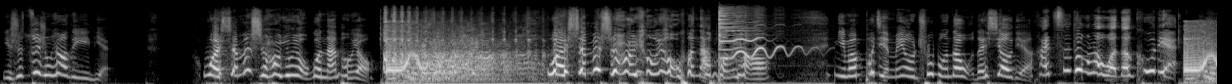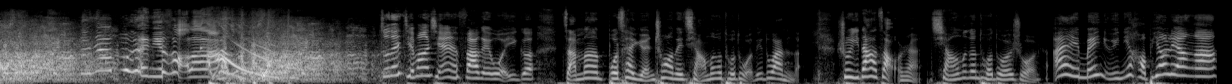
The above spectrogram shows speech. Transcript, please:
也是最重要的一点，我什么时候拥有过男朋友？我什么时候拥有过男朋友？你们不仅没有触碰到我的笑点，还刺痛了我的哭点。人家不跟你好了啦。昨天解放前也发给我一个咱们菠菜原创的强子和坨坨的段子，说一大早上，强子跟坨坨说：“哎，美女你好漂亮啊！”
